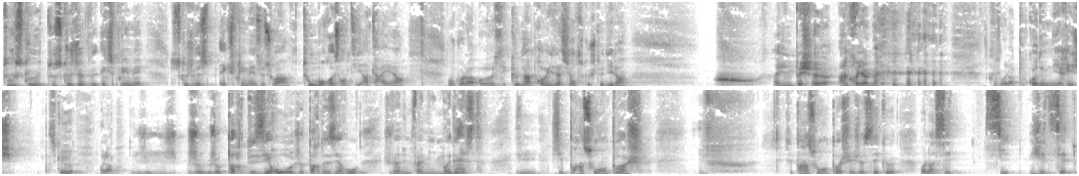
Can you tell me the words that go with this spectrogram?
tout ce que tout ce que je veux exprimer, tout ce que je veux exprimer ce soir, tout mon ressenti intérieur. Donc voilà, euh, c'est que de l'improvisation ce que je te dis là. Ah, j'ai une pêche euh, incroyable. voilà, pourquoi devenir riche? Parce que voilà, je, je, je, pars de zéro, je pars de zéro. Je viens d'une famille modeste. J'ai pas un sou en poche j'ai pas un sou en poche et je sais que voilà, c'est si j'ai cette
